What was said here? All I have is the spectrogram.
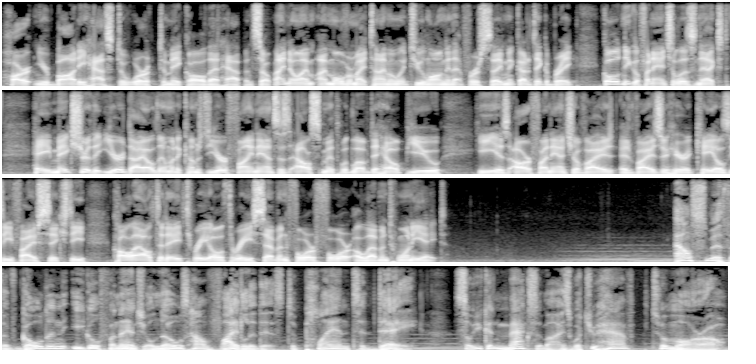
heart and your body has to work to make all that happen. So I know I'm, I'm over my time. I went too long in that first segment. Got to take a break. Golden Eagle Financial is next. Hey, make sure that you're dialed in when it comes to your finances. Al Smith would love to help you. He is our financial advisor here at KLZ 560. Call Al today, 303 744 1128. Al Smith of Golden Eagle Financial knows how vital it is to plan today so you can maximize what you have tomorrow.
